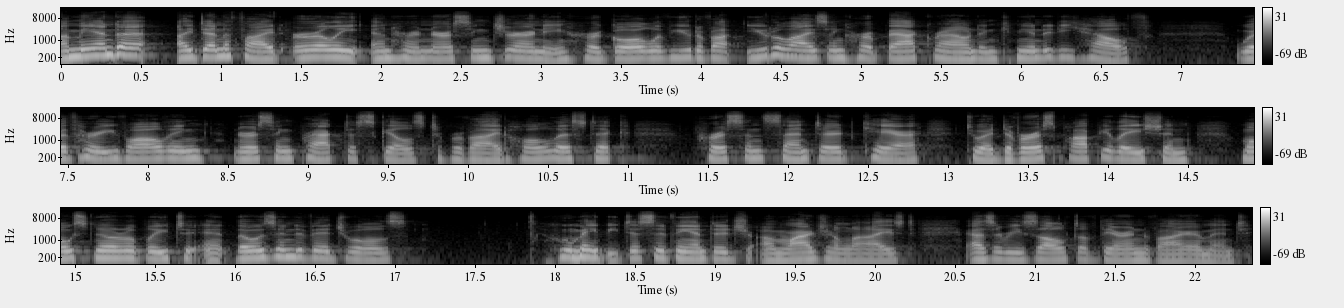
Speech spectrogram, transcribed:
Amanda identified early in her nursing journey her goal of util- utilizing her background in community health with her evolving nursing practice skills to provide holistic, person centered care to a diverse population, most notably to those individuals who may be disadvantaged or marginalized as a result of their environment.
